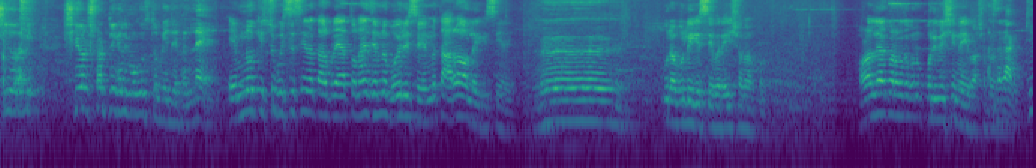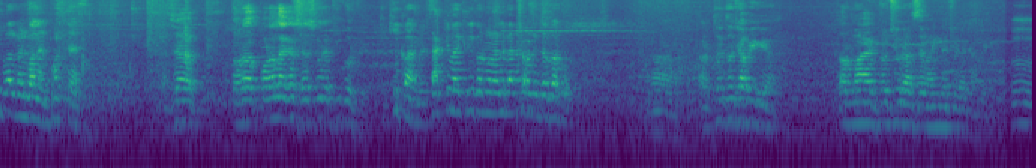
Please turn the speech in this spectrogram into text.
শিওর আমি শিওর শর্ট তুই খালি মুখস্থ পেয়ে ফেললে এমনও কিছু বুঝতেছি না তারপরে এত নাই যেমন বই রয়েছে এমনি তো আরও আলো গেছি আমি। পুরা ভুলে গেছি এবার এই শোনার পর। পড়ালেখা করার মতো কোনো পরিবেশই নেই বাসাটা আচ্ছা রাখ কি বলবেন বলেন পড়তে আছি আচ্ছা তোরা পড়ালেখা শেষ করে কি করবি? কি করবে? চাকরি বাকরি করব নাহলে ব্যবসা বাণিজ্য করব। আহ, আর তুই তো যাবি গিয়া। তোর মায়ের প্রচুর আছে ভাঙ্গে চুরে যাবে। হুম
